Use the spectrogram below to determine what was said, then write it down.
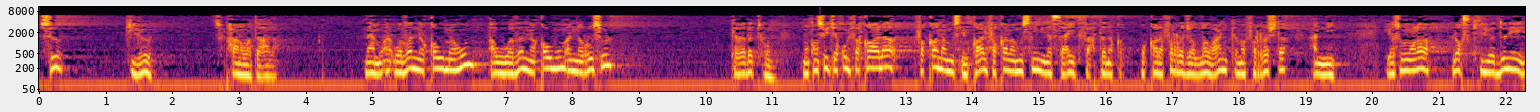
ceux qu'il veut subhanahu wa ta'ala نعم وظن قومهم أو وظن قومهم أن الرسل كذبتهم Donc ensuite يقول فقال فقام مسلم قال فقام مسلم إلى السعيد فاعتنق وقال فرج الله عنك كما فرجت عني Et à ce moment-là, lorsqu'il lui a donné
